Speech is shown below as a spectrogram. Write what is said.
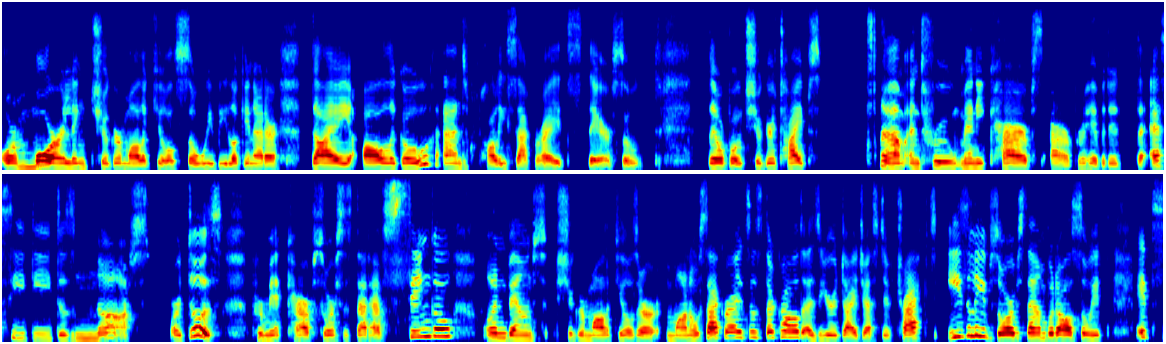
or more linked sugar molecules. So we'd be looking at our dioligo and polysaccharides there. So they're both sugar types. Um, and through many carbs are prohibited. The SCD does not or does permit carb sources that have single unbound sugar molecules or monosaccharides as they're called as your digestive tract easily absorbs them but also it it's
